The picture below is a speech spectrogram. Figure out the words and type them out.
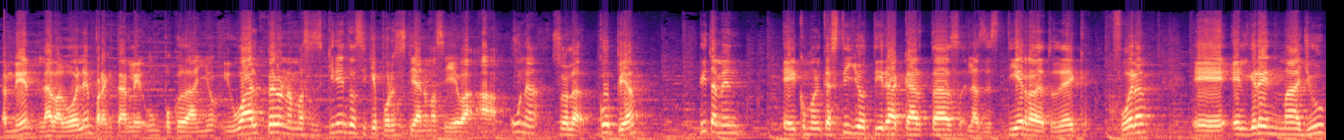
También Lava Golem para quitarle un poco de daño igual, pero nada más es 500, así que por eso es que ya nada más se lleva a una sola copia. Y también eh, como el castillo tira cartas, las destierra de tu deck afuera. Eh, el Gren Mayu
